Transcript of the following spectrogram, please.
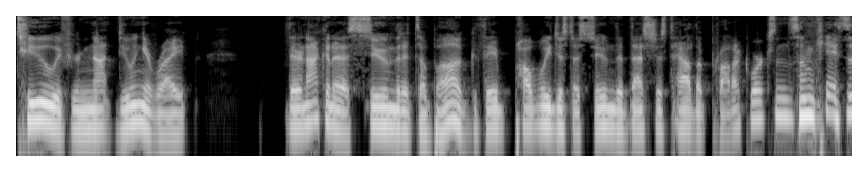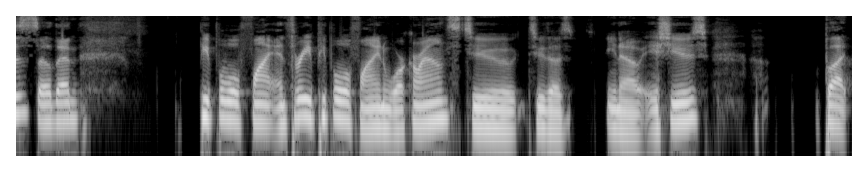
Two, if you're not doing it right, they're not going to assume that it's a bug. They probably just assume that that's just how the product works in some cases. So then people will find, and three, people will find workarounds to, to those, you know, issues. But,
